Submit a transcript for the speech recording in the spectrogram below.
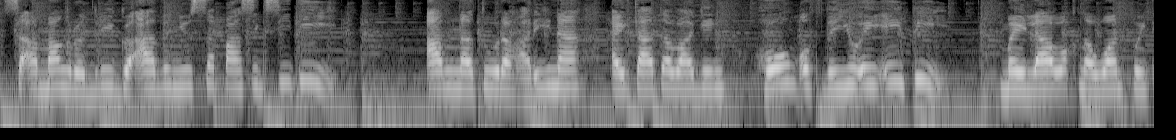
sa Amang Rodrigo Avenue sa Pasig City. Ang naturang arena ay tatawaging Home of the UAAP. May lawak na 1.8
